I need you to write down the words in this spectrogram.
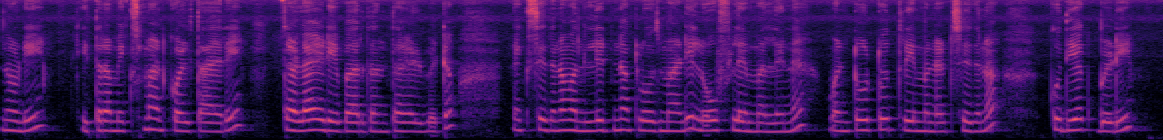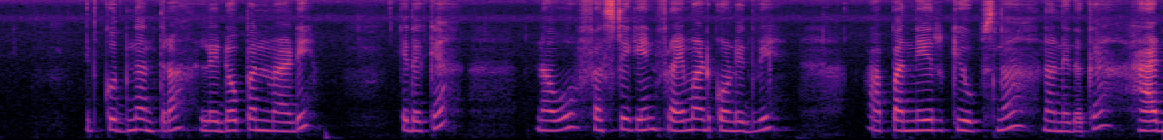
ನೋಡಿ, ಈ ಥರ ಮಿಕ್ಸ್ ಮಾಡ್ಕೊಳ್ತಾ ಇರಿ. ತಳ ಹಿಡಿಬಾರ್ದು ಅಂತ ಹೇಳಿಬಿಟ್ಟು. ನೆಕ್ಸ್ಟ್ ಇದನ್ನು ಒಂದು ಲಿಡ್ನ ಕ್ಲೋಸ್ ಮಾಡಿ ಲೋ ಫ್ಲೇಮಲ್ಲೇ ಒಂದು ಟೂ ಟು ತ್ರೀ ಮಿನಿಟ್ಸ್ ಇದನ್ನು ಕುದಿಯೋಕ್ಕೆ ಬಿಡಿ. ಇದು ಕುದ ನಂತರ ಲಿಡ್ ಓಪನ್ ಮಾಡಿ. ಇದಕ್ಕೆ ನಾವು ಫಸ್ಟಿಗೆ ಏನು ಫ್ರೈ ಮಾಡ್ಕೊಂಡಿದ್ವಿ? ಆ ಪನ್ನೀರ್ ಕ್ಯೂಬ್ಸ್ನ ನಾನು ಇದಕ್ಕೆ ಹ್ಯಾಡ್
